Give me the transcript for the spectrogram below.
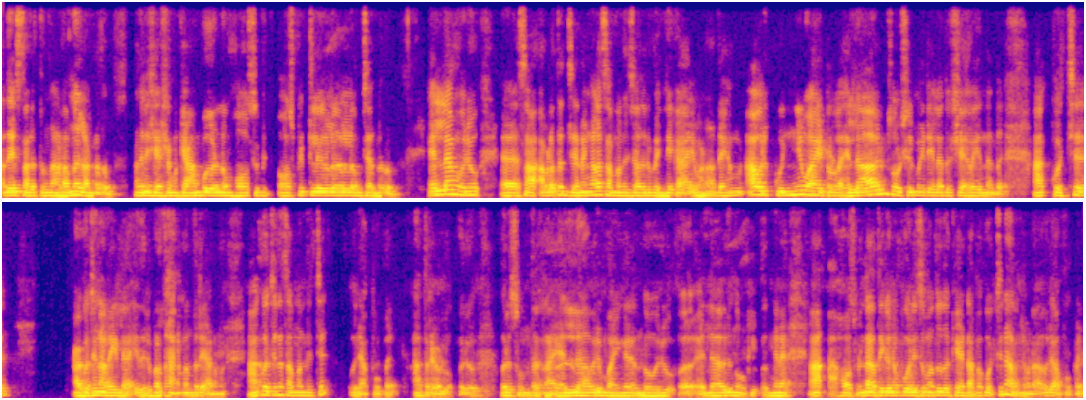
അതേ സ്ഥലത്ത് നടന്നു കണ്ടതും അതിനുശേഷം ക്യാമ്പുകളിലും ഹോസ്പിറ്റലുകളിലും ചെന്നതും. എല്ലാം ഒരു അവിടുത്തെ ജനങ്ങളെ സംബന്ധിച്ച് അതൊരു വലിയ കാര്യമാണ്. അദ്ദേഹം ആ ഒരു കുഞ്ഞുമായിട്ടുള്ള എല്ലാവരും സോഷ്യൽ മീഡിയയിൽ അത് ഷെയർ ചെയ്യുന്നുണ്ട്. ആ കൊച്ച് ആ കൊച്ചിനറിയില്ല ഇതൊരു പ്രധാനമന്ത്രിയാണെന്ന്. ആ കൊച്ചിനെ സംബന്ധിച്ച് ഒരു അപ്പൂപ്പൻ. അത്രേ ഉള്ളൂ. ഒരു ഒരു സുന്ദരനായ എല്ലാവരും ഭയങ്കര എന്തോ ഒരു എല്ലാവരും നോക്കി ഇങ്ങനെ ആ ഹോസ്പിറ്റലിന്റെ അകത്തേക്ക് പോലീസും അതും ഇതൊക്കെ ആയിട്ട് അപ്പൊ കൊച്ചിനെ അറിഞ്ഞൂടാ ഒരു അപ്പൂപ്പൻ.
